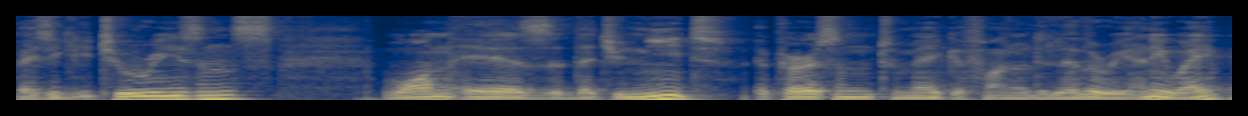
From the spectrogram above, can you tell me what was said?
basically two reasons. One is that you need a person to make a final delivery anyway.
